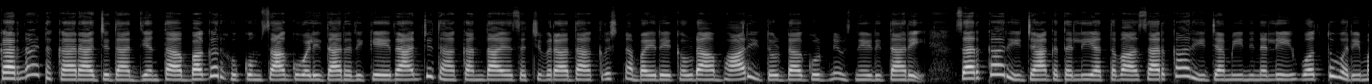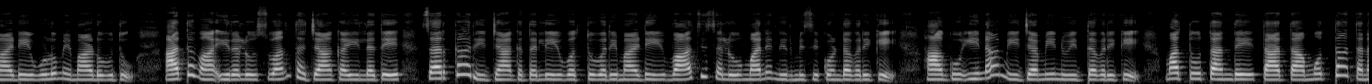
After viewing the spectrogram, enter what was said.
ಕರ್ನಾಟಕ ರಾಜ್ಯದಾದ್ಯಂತ ಬಗರ್ ಹುಕುಂ ಸಾಗುವಳಿದಾರರಿಗೆ ರಾಜ್ಯದ ಕಂದಾಯ ಸಚಿವರಾದ ಕೃಷ್ಣ ಬೈರೇಗೌಡ ಭಾರಿ ದೊಡ್ಡ ಗುಡ್ ನ್ಯೂಸ್ ನೀಡಿದ್ದಾರೆ. ಸರ್ಕಾರಿ ಜಾಗದಲ್ಲಿ ಅಥವಾ ಸರ್ಕಾರಿ ಜಮೀನಿನಲ್ಲಿ ಒತ್ತುವರಿ ಮಾಡಿ ಉಳುಮೆ ಮಾಡುವುದು ಅಥವಾ ಇರಲು ಸ್ವಂತ ಜಾಗ ಇಲ್ಲದೆ ಸರ್ಕಾರಿ ಜಾಗದಲ್ಲಿ ಒತ್ತುವರಿ ಮಾಡಿ ವಾಸಿಸಲು ಮನೆ ನಿರ್ಮಿಸಿಕೊಂಡವರಿಗೆ ಹಾಗೂ ಇನಾಮಿ ಜಮೀನು ಇದ್ದವರಿಗೆ ಮತ್ತು ತಂದೆ, ತಾತ, ಮುತ್ತಾತನ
